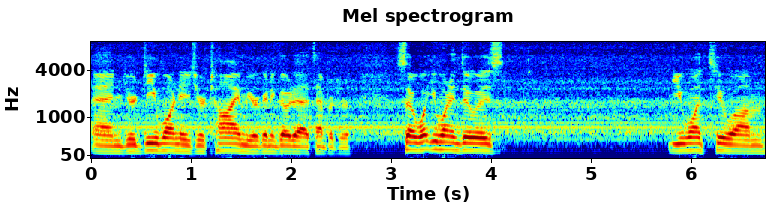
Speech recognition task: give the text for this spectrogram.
and your D1 is your time you're going to go to that temperature. So what you want to do is you want to um,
